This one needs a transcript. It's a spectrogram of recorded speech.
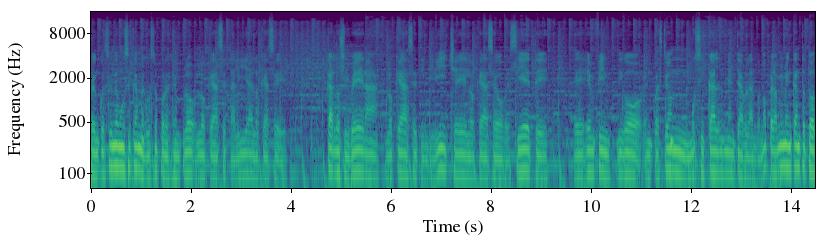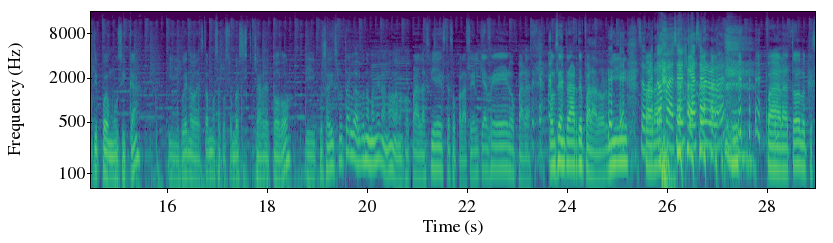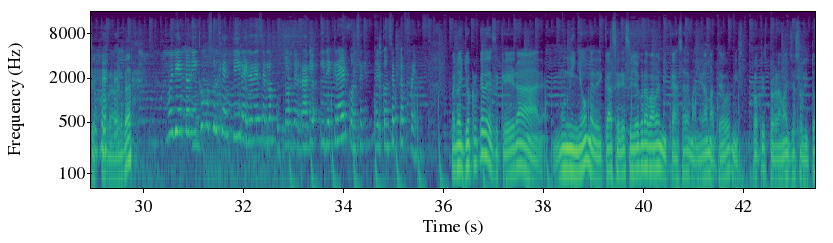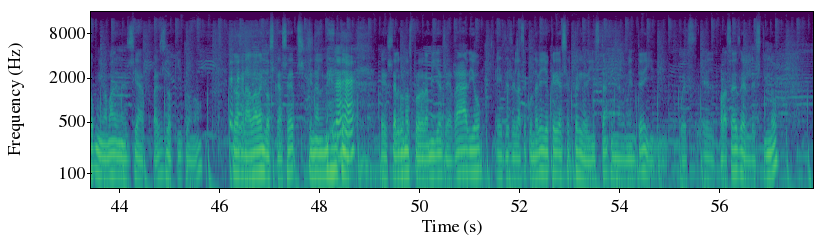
pero en cuestión de música me gusta, por ejemplo, lo que hace Thalía, lo que hace Carlos Rivera, lo que hace Timbiriche, lo que hace OV7, eh, en fin, digo, en cuestión musicalmente hablando, ¿no? Pero a mí me encanta todo tipo de música y bueno, estamos acostumbrados a escuchar de todo y pues a disfrutarlo de alguna manera, ¿no? A lo mejor para las fiestas o para hacer el quehacer o para concentrarte, para dormir. Sobre todo para hacer el quehacer, ¿verdad? para todo lo que se ocurra, ¿verdad? Muy bien, Tony. ¿y ¿Cómo surge en ti la idea de ser locutor de radio y de crear el, conce- el concepto Friends? Bueno, yo creo que desde que era un niño me dedicaba a hacer esto. Yo grababa en mi casa de manera amateur mis propios programas yo solito. Mi mamá me decía, pareces loquito, ¿no? Pero grababa en los cassettes finalmente. Ajá. Este, algunos programillas de radio. Eh, desde la secundaria yo quería ser periodista finalmente y, y, pues el, por hacer del destino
